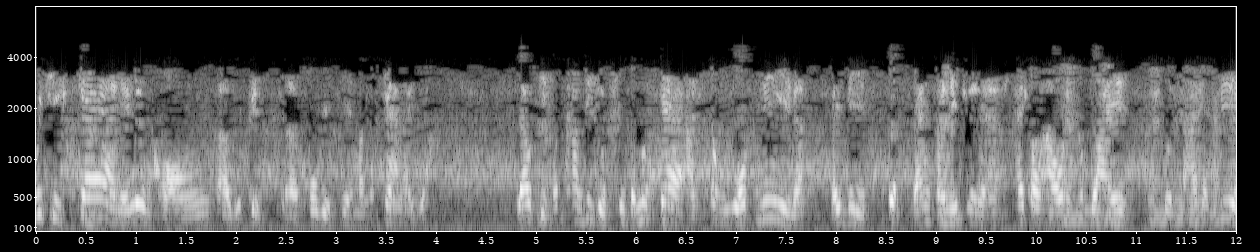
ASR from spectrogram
วิธีแก้ในเรื่องของวิกฤตโควิดเนี่ยมันต้องแก้หลายอย่างแล้วที่สำคัญที่สุดคือต้องแก้อาจจะต้องลดหนี้นะไปบีบพวกแบงก์พาณิชย์เลยนะให้ต้องเอากำไรส่วนต่างของเบี้ย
